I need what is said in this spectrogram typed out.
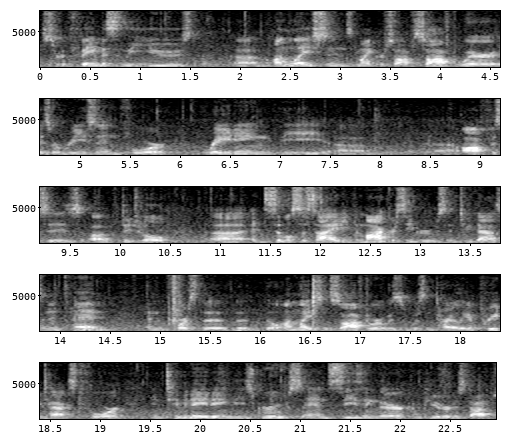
sort of famously used um, unlicensed Microsoft software as a reason for raiding the offices of digital uh, and civil society democracy groups in 2010. And of course, the, the, the unlicensed software was, was entirely a pretext for intimidating these groups and seizing their computer to stop,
